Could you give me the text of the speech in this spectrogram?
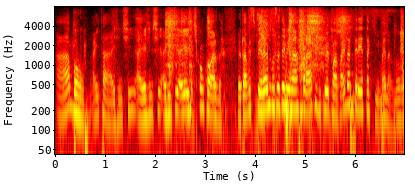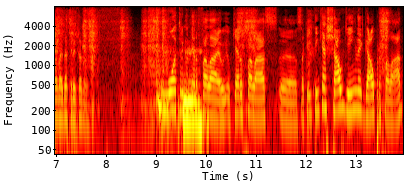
Ah, bom. Aí tá. A gente, aí a gente, a gente, aí a gente concorda. Eu tava esperando você terminar a frase de que vai dar treta aqui, mas não, não vai dar treta não. Um outro que eu quero falar, eu, eu quero falar, uh, só que aí tem que achar alguém legal para falar,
